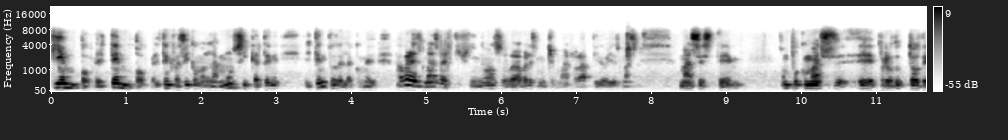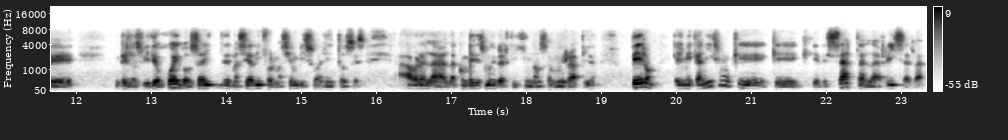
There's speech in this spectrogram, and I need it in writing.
tiempo, el tempo, el tempo, así como la música, el tiempo de la comedia. Ahora es más vertiginoso, ahora es mucho más rápido y es más, más este, un poco más eh, producto de, los videojuegos. Hay demasiada información visual, entonces ahora la, comedia es muy vertiginosa, muy rápida. Pero el mecanismo que, desata la risa, la,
